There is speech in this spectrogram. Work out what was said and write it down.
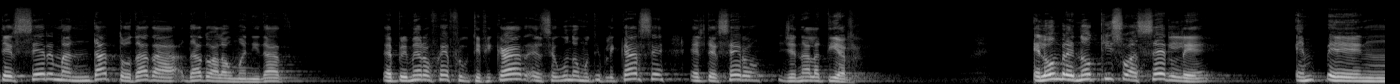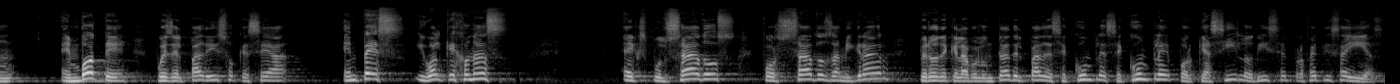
tercer mandato dado a la humanidad. El primero fue fructificar, el segundo multiplicarse, el tercero llenar la tierra. El hombre no quiso hacerle en, en bote, pues el Padre hizo que sea en pez, igual que Jonás expulsados, forzados a migrar, pero de que la voluntad del Padre se cumple, se cumple, porque así lo dice el profeta Isaías.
